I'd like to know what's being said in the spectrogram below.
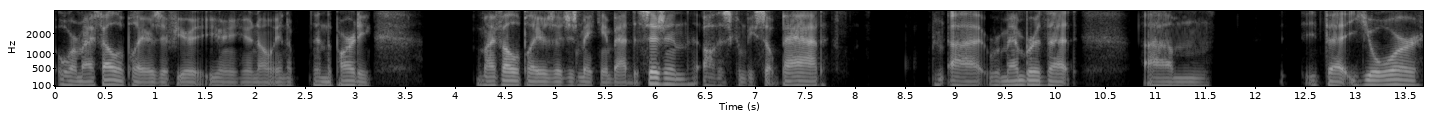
or my fellow players, if you're you're you know in a in the party, my fellow players are just making a bad decision. Oh, this can be so bad. Uh, remember that um, that your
